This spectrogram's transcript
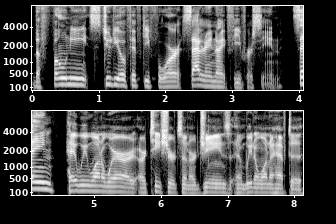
the phony Studio 54 Saturday Night Fever scene, saying, Hey, we want to wear our, our t-shirts and our jeans, and we don't want to have to.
